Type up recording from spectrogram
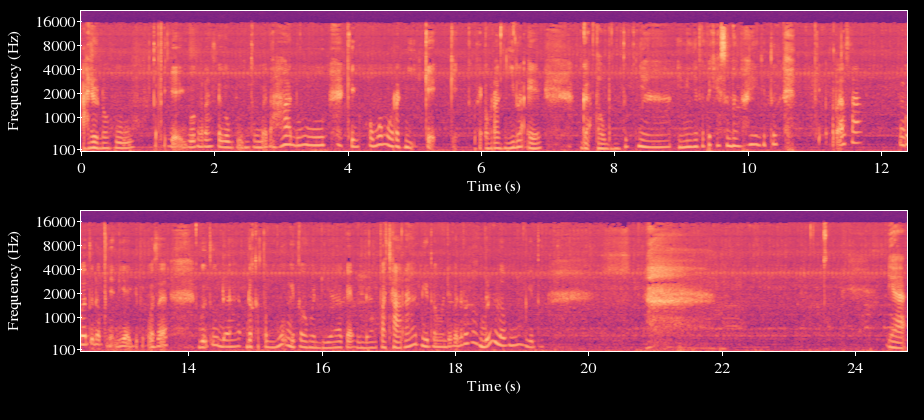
I don't know who tapi kayak gue ngerasa gue beruntung banget. Aduh kayak gue ngomong orang kayak, kayak kayak orang gila ya. Nggak tahu bentuknya ininya tapi kayak seneng aja gitu. Kayak merasa gue tuh udah punya dia gitu. Masa gue tuh udah udah ketemu gitu sama dia kayak udah pacaran gitu sama dia padahal belum gitu ya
